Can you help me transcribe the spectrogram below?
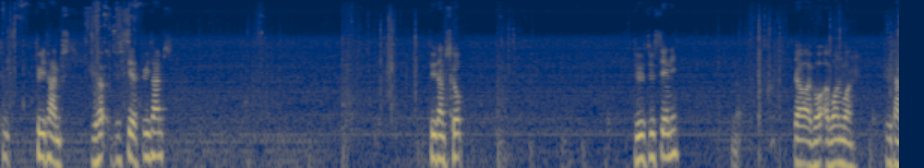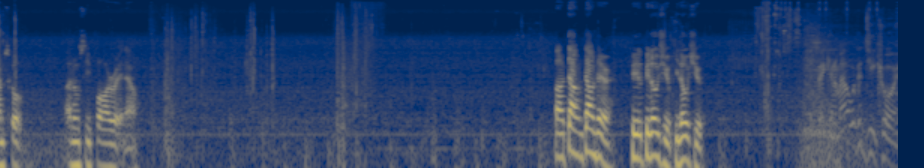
Two, three times. You do you see it three times? Three times scope. Do you, do you see any? No. Yeah, I, wa- I want one. Three times scope. I don't see far right now. Uh, down, down there. Be- below you, below you. Decoy.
